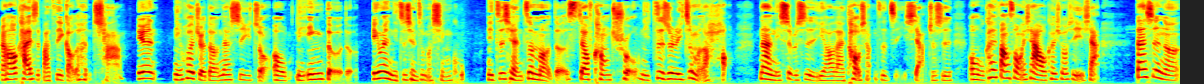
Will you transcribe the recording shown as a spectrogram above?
然后开始把自己搞得很差，因为你会觉得那是一种哦，你应得的，因为你之前这么辛苦，你之前这么的 self control，你自制力这么的好，那你是不是也要来犒赏自己一下？就是哦，我可以放松一下，我可以休息一下，但是呢，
